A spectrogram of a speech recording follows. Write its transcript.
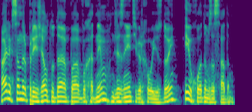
А Александр приезжал туда по выходным для занятий верховой ездой и уходом за садом.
